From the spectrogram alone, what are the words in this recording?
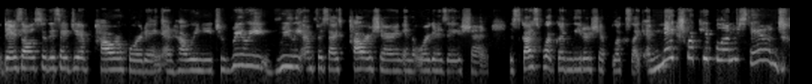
there's also this idea of power hoarding and how we need to really, really emphasize power sharing in the organization, discuss what good leadership looks like, and make sure people understand.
